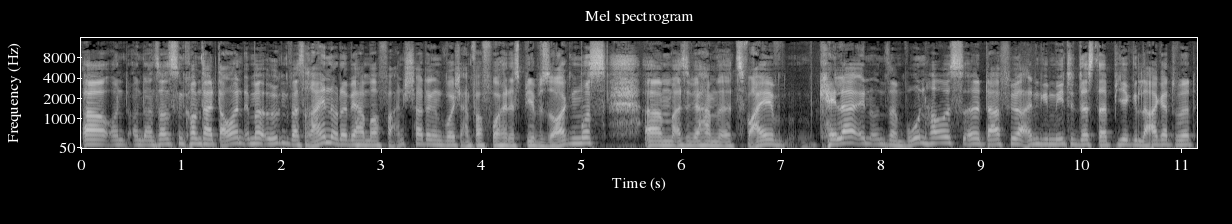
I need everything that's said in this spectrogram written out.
äh, und, und ansonsten kommt halt dauernd immer irgendwas rein oder wir haben auch Veranstaltungen, wo ich einfach vorher das Bier besorgen muss. Ähm, also wir haben äh, zwei Keller in unserem Wohnhaus äh, dafür angemietet, dass da Bier gelagert wird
